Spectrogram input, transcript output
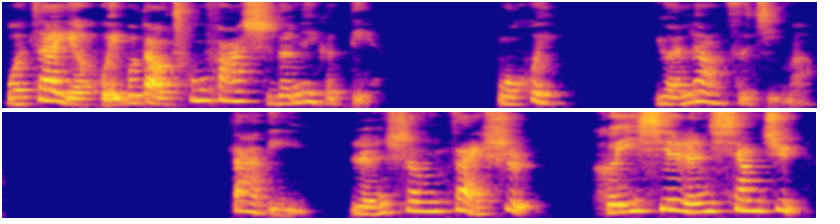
我再也回不到出发时的那个点，我会原谅自己吗？大抵。人生在世，和一些人相聚，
